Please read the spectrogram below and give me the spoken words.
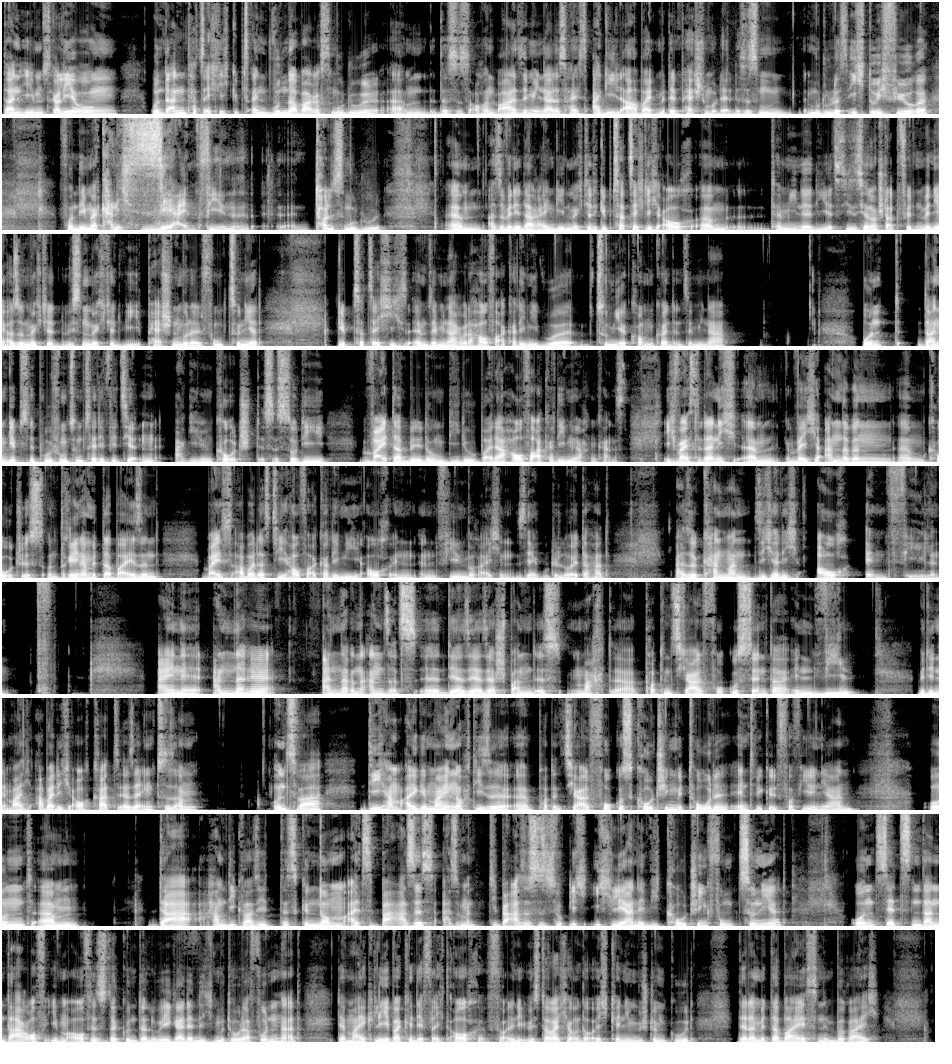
Dann eben Skalierung. Und dann tatsächlich gibt's ein wunderbares Modul, ähm, das ist auch ein Wahlseminar, das heißt Agil Arbeit mit dem Passion-Modell. Das ist ein Modul, das ich durchführe. Von dem her kann ich sehr empfehlen. Ein tolles Modul. Ähm, also wenn ihr da reingehen möchtet, gibt es tatsächlich auch ähm, Termine, die jetzt dieses Jahr noch stattfinden. Wenn ihr also möchtet, wissen möchtet, wie Passion-Modell funktioniert, gibt es tatsächlich ähm, Seminare bei der Haufe Akademie, wo ihr zu mir kommen könnt, ins Seminar. Und dann gibt's eine Prüfung zum zertifizierten agilen Coach. Das ist so die Weiterbildung, die du bei der Haufe Akademie machen kannst. Ich weiß leider nicht, ähm, welche anderen ähm, Coaches und Trainer mit dabei sind, weiß aber, dass die Haufe Akademie auch in, in vielen Bereichen sehr gute Leute hat. Also kann man sicherlich auch empfehlen. Eine andere anderen Ansatz, äh, der sehr, sehr spannend ist, macht der Potenzialfokus Center in Wien mit denen arbeite ich auch gerade sehr, sehr eng zusammen. Und zwar, die haben allgemein noch diese äh, Potenzialfokus-Coaching-Methode entwickelt vor vielen Jahren. Und ähm, da haben die quasi das genommen als Basis. Also man, die Basis ist wirklich, ich lerne, wie Coaching funktioniert und setzen dann darauf eben auf, das ist der Günter Lueger, der die Methode erfunden hat. Der Mike Leber kennt ihr vielleicht auch, vor allem die Österreicher unter euch kennen ihn bestimmt gut, der da mit dabei ist in dem Bereich.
